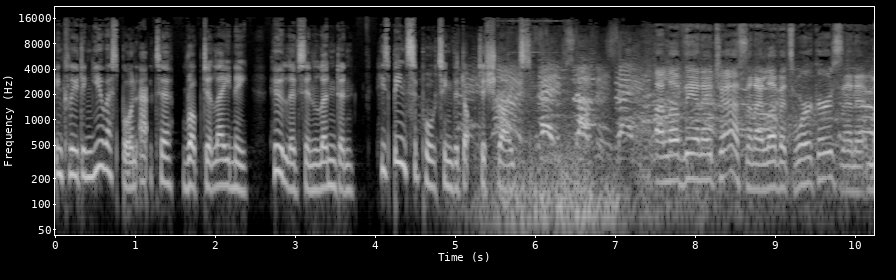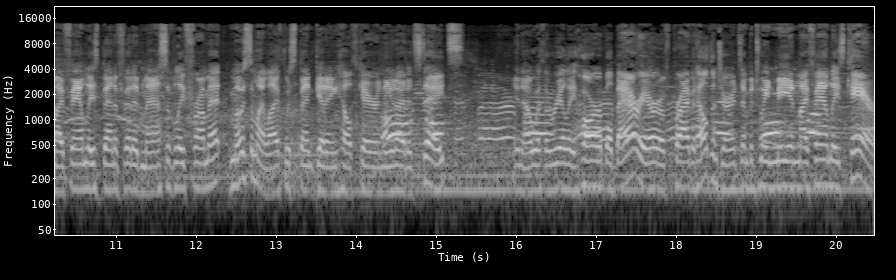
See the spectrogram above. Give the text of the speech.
including US born actor Rob Delaney, who lives in London. He's been supporting the doctor strikes. I love the NHS and I love its workers, and it, my family's benefited massively from it. Most of my life was spent getting health care in the United States, you know, with a really horrible barrier of private health insurance in between me and my family's care.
